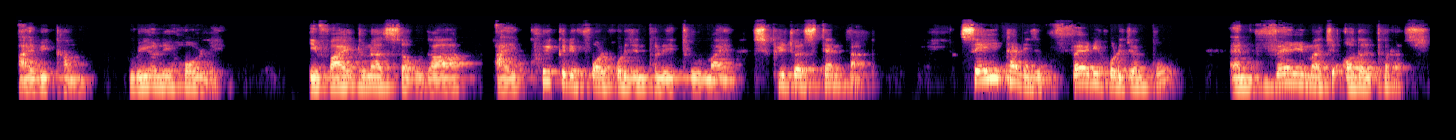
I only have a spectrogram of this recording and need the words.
I become really holy. If I do not serve God, I quickly fall horizontally to my spiritual standard. Satan is very horizontal and very much adulterous.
